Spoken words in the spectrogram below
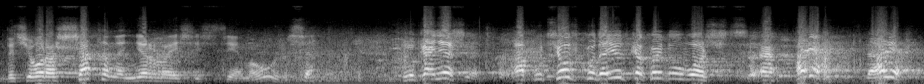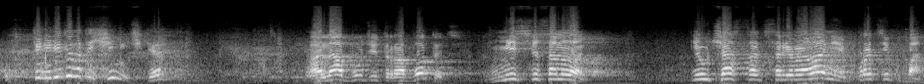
До чего расшатана нервная система. Ужас, а. Ну, конечно, а путевку дают какой-то уборщице. А? Олег, да? Олег, ты не видел этой химички, а? Она будет работать вместе со мной и участвовать в соревновании против вас.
